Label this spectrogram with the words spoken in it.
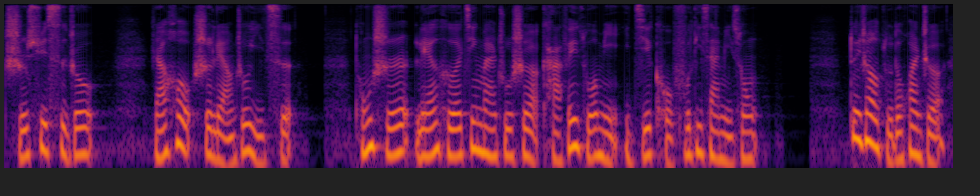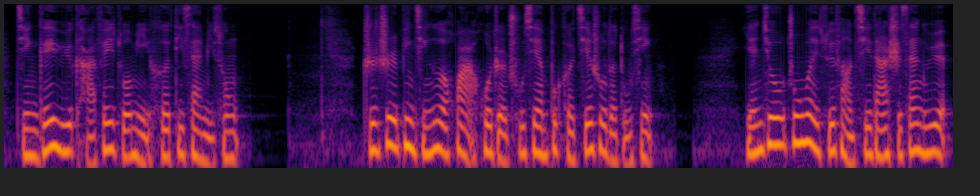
持续四周，然后是两周一次，同时联合静脉注射卡非佐米以及口服地塞米松。对照组的患者仅给予卡非佐米和地塞米松，直至病情恶化或者出现不可接受的毒性。研究中位随访期达十三个月，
